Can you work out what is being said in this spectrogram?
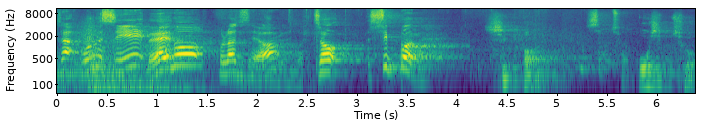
자, 원우 씨 번호 골라주세요. 저 10번. 10번. 10초. 50초.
